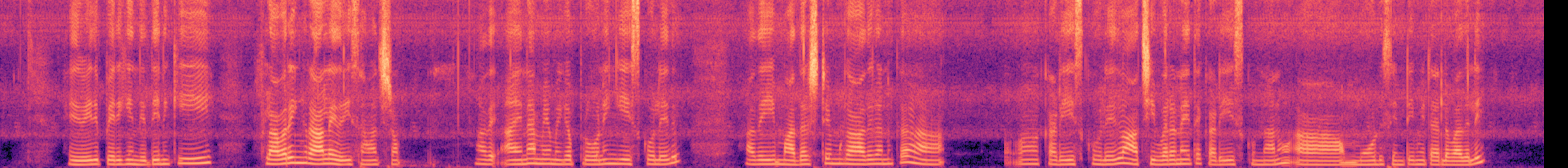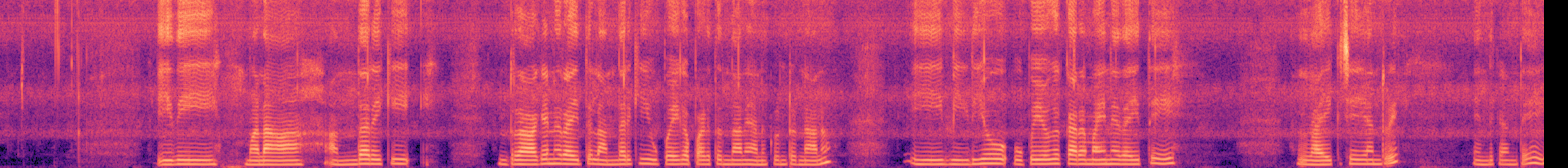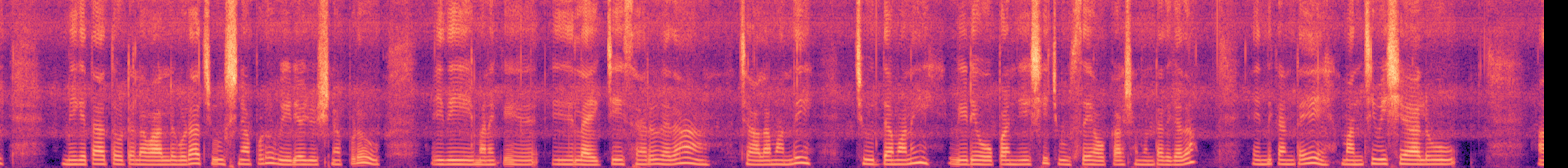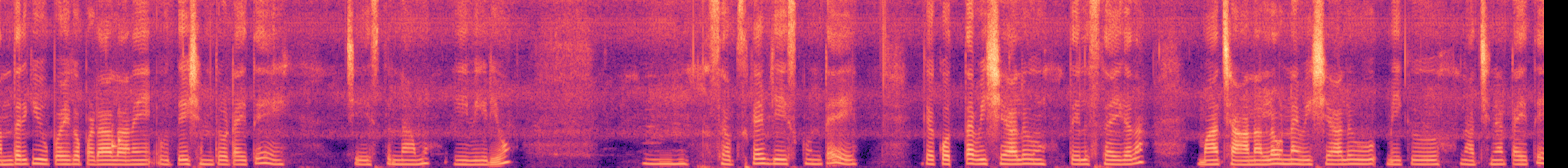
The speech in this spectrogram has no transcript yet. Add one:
ఇది ఇది పెరిగింది. దీనికి ఫ్లవరింగ్ రాలేదు ఈ సంవత్సరం. అదే అయినా మేము ఇక ప్రోనింగ్ చేసుకోలేదు. అది మదర్ స్టెమ్ కాదు కనుక కడిగేసుకోలేదు. ఆ చివరనైతే కడిగేసుకున్నాను. ఆ మూడు సెంటీమీటర్లు వదిలి. ఇది మన అందరికీ డ్రాగన్ రైతులందరికీ ఉపయోగపడుతుందని అనుకుంటున్నాను. ఈ వీడియో ఉపయోగకరమైనదైతే లైక్ చేయండి. ఎందుకంటే మిగతా తోటల వాళ్ళు కూడా చూసినప్పుడు వీడియో చూసినప్పుడు ఇది మనకి ఇది లైక్ చేశారు కదా చాలామంది చూద్దామని వీడియో ఓపెన్ చేసి చూసే అవకాశం ఉంటుంది కదా. ఎందుకంటే మంచి విషయాలు అందరికీ ఉపయోగపడాలనే ఉద్దేశంతో అయితే చేస్తున్నాము ఈ వీడియో. సబ్స్క్రైబ్ చేసుకుంటే ఇంకా కొత్త విషయాలు తెలుస్తాయి కదా. మా ఛానల్లో ఉన్న విషయాలు మీకు నచ్చినట్టయితే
